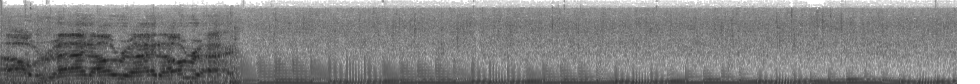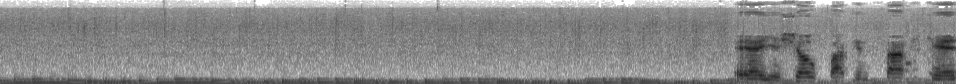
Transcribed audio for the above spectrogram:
All right, all right, all right. Yeah, your show fucking sucks, kid.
